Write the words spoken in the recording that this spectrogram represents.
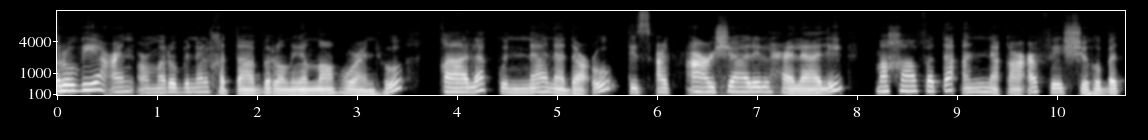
روي عن عمر بن الخطاب رضي الله عنه قال كنا ندع تسعة أعشار الحلال مخافة أن نقع في الشهبة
